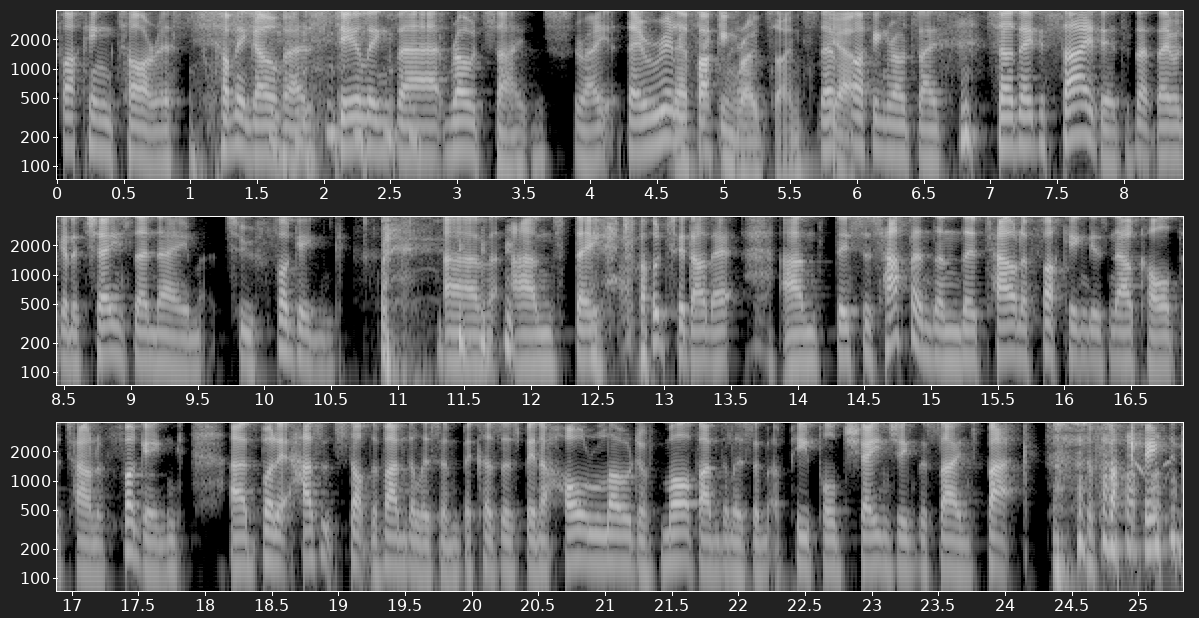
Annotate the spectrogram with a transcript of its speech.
fucking tourists coming over and stealing their road signs. Right? They really They're fucking it. road signs. They're yeah. fucking road signs. So they decided that they were going to change their name to Fugging. um, and they voted on it, and this has happened. And the town of fucking is now called the town of Fugging, uh, but it hasn't stopped the vandalism because there's been a whole load of more vandalism of people changing the signs back to fucking.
